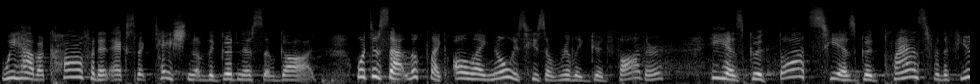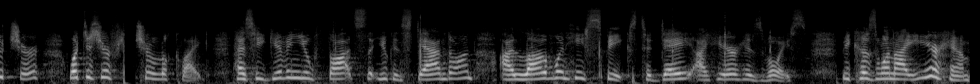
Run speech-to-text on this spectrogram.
we have a confident expectation of the goodness of God. What does that look like? All I know is He's a really good Father. He has good thoughts, He has good plans for the future. What does your future look like? Has He given you thoughts that you can stand on? I love when He speaks. Today I hear His voice because when I hear Him,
